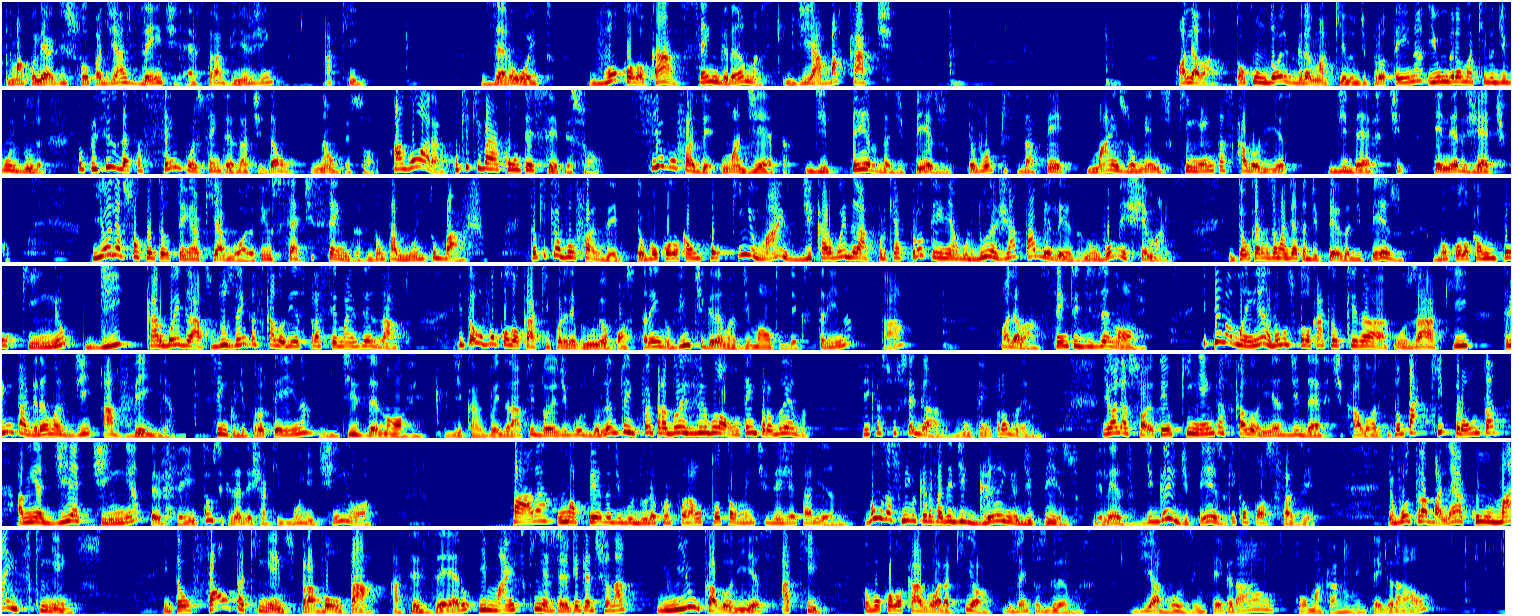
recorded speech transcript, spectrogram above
uma colher de sopa de azeite extra virgem aqui. 0,8. Vou colocar 100 gramas de abacate. Olha lá, estou com 2 gramas quilo de proteína e 1 grama quilo de gordura. Eu preciso dessa 100% exatidão? Não, pessoal. Agora, o que, que vai acontecer, pessoal? Se eu vou fazer uma dieta de perda de peso, eu vou precisar ter mais ou menos 500 calorias de déficit energético. E olha só quanto eu tenho aqui agora. Eu tenho 700, então está muito baixo. Então o que, que eu vou fazer? Eu vou colocar um pouquinho mais de carboidrato, porque a proteína e a gordura já tá beleza, não vou mexer mais. Então eu quero fazer uma dieta de perda de peso, vou colocar um pouquinho de carboidratos, 200 calorias para ser mais exato. Então eu vou colocar aqui, por exemplo, no meu pós-treino, 20 gramas de maltodextrina, tá? Olha lá, 119. E pela manhã, vamos colocar que eu queira usar aqui 30 gramas de aveia, 5 de proteína, 19 de carboidrato e 2 de gordura. Lembra, foi para 2,1, tem problema? Fica sossegado, não tem problema. E olha só, eu tenho 500 calorias de déficit calórico. Então tá aqui pronta a minha dietinha, perfeito. Se quiser deixar aqui bonitinho, ó. Para uma perda de gordura corporal totalmente vegetariana. Vamos assumir que eu quero fazer de ganho de peso, beleza? De ganho de peso, o que, que eu posso fazer? Eu vou trabalhar com mais 500. Então falta 500 para voltar a ser zero e mais 500. Ou seja, eu tenho que adicionar mil calorias aqui. Então vou colocar agora aqui, ó, 200 gramas de arroz integral ou macarrão integral.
